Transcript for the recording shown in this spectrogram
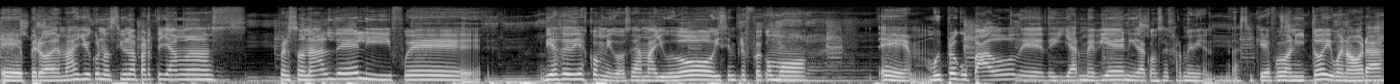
Eh, pero además yo conocí una parte ya más personal de él y fue 10 de 10 conmigo, o sea, me ayudó y siempre fue como eh, muy preocupado de, guiarme bien y de aconsejarme bien. Así que fue bonito y bueno, ahora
